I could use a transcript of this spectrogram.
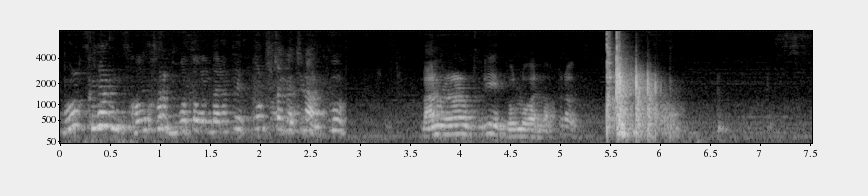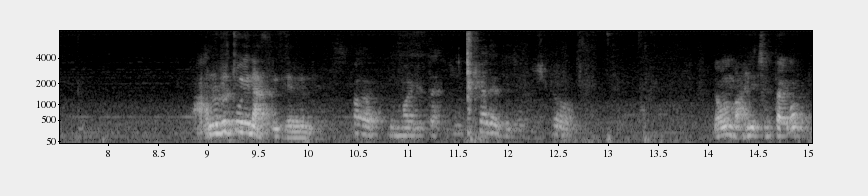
뭐 그냥 거기 하루 묵었다 온다는데 골프장 같지는 않고. 마누라랑 둘이 놀러 간다고 하더라고. 안으로 쪽이 났으면 됐는데. 아그말이다. 켜야 되지 너무 많이 쳤다고?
